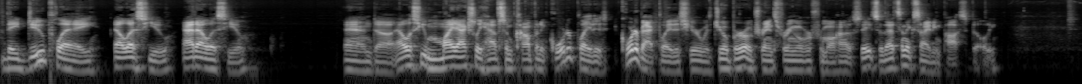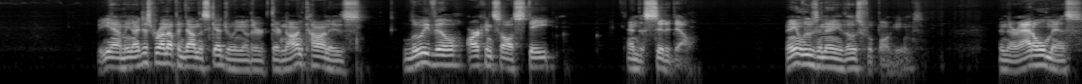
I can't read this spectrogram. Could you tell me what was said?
They do play LSU at LSU, and uh, LSU might actually have some competent quarter play this, quarterback play this year with Joe Burrow transferring over from Ohio State. So that's an exciting possibility. But yeah, I mean, I just run up and down the schedule. You know, their their non-con is Louisville, Arkansas State, and the Citadel. They ain't losing any of those football games. And they're at Ole Miss,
